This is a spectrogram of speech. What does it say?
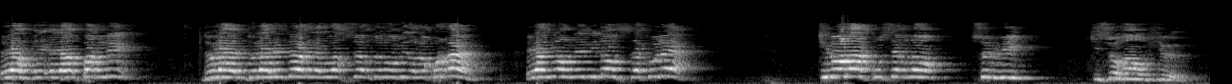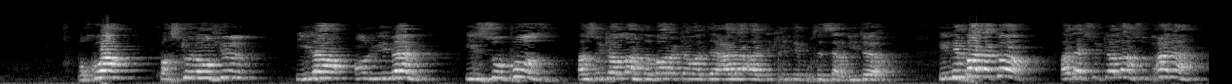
et a, parlé de la, de la laideur et la noirceur de l'envie dans le Coran et a mis en évidence la colère qu'il aura concernant celui qui sera envieux. Pourquoi? Parce que l'envieux, il a en lui-même, il s'oppose à ce qu'Allah a décrété pour ses serviteurs. Il n'est pas d'accord avec ce qu'Allah subhanahu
